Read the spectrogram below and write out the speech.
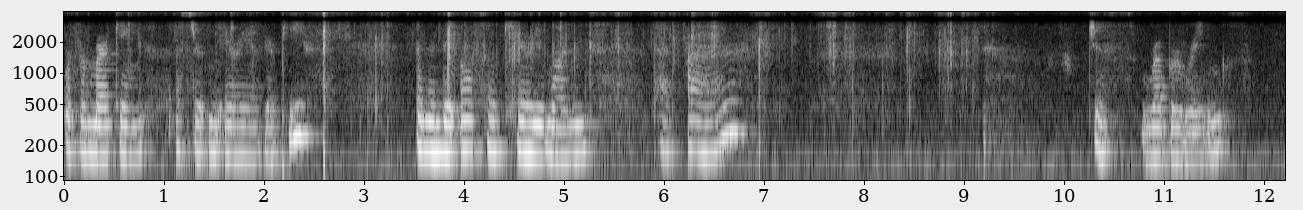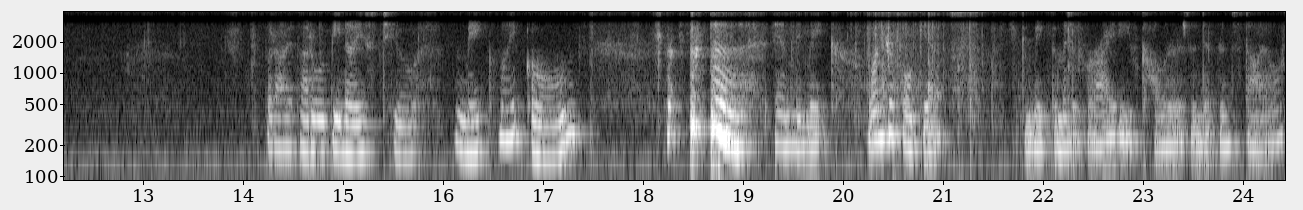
or for marking a certain area of your piece. And then they also carry ones that are just rubber rings. But I thought it would be nice to make my own, and they make wonderful gifts can make them in a variety of colors and different styles.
